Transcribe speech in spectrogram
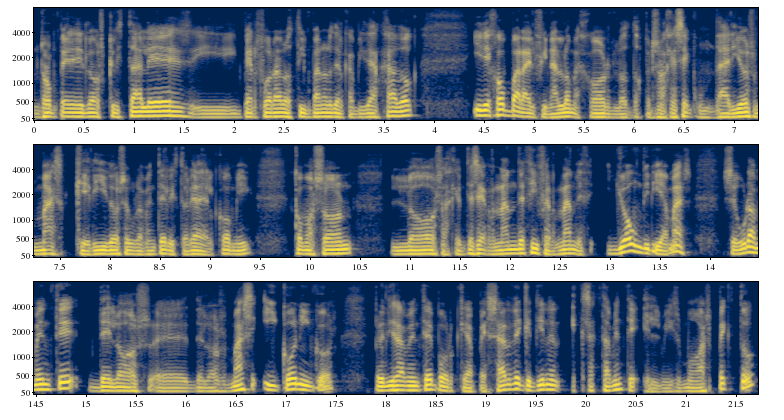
rompe los cristales y perfora los tímpanos del capitán Haddock y dejo para el final lo mejor, los dos personajes secundarios más queridos seguramente de la historia del cómic, como son los agentes Hernández y Fernández. Yo aún diría más, seguramente de los, eh, de los más icónicos, precisamente porque a pesar de que tienen exactamente el mismo aspecto,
